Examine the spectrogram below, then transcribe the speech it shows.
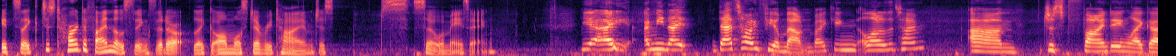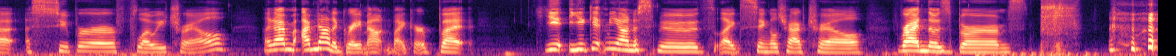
it's like just hard to find those things that are like almost every time just so amazing. Yeah, I I mean I that's how I feel mountain biking a lot of the time. Um just finding like a, a super flowy trail. Like I'm I'm not a great mountain biker, but you you get me on a smooth like single track trail, riding those berms.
